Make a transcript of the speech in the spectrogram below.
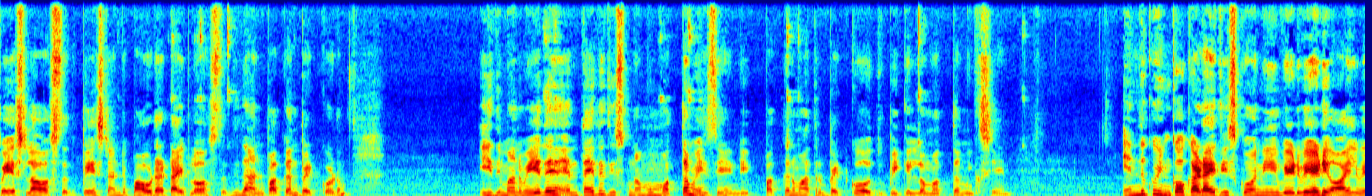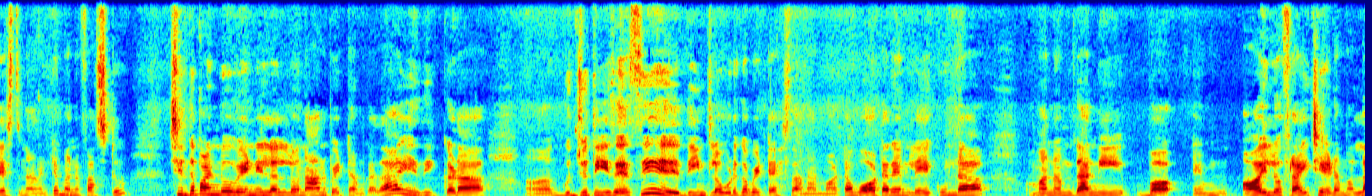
పేస్ట్లా వస్తుంది. పేస్ట్ అంటే పౌడర్ టైప్లో వస్తుంది దాన్ని పక్కన పెట్టుకోవడం. ఇది మనం ఏదే ఎంతైతే తీసుకున్నామో మొత్తం వేసేయండి. పక్కన మాత్రం పెట్టుకోవద్దు పికిల్లో మొత్తం మిక్స్ చేయండి. ఎందుకు ఇంకో కడాయి తీసుకొని వేడివేడి ఆయిల్ వేస్తున్నానంటే మనం ఫస్ట్ చింతపండు వేడి నీళ్ళల్లో నానబెట్టాం కదా ఇది ఇక్కడ గుజ్జు తీసేసి దీంట్లో ఉడకబెట్టేస్తాను అనమాట వాటర్ ఏం లేకుండా మనం దాన్ని బా ఏం ఆయిల్లో ఫ్రై చేయడం వల్ల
